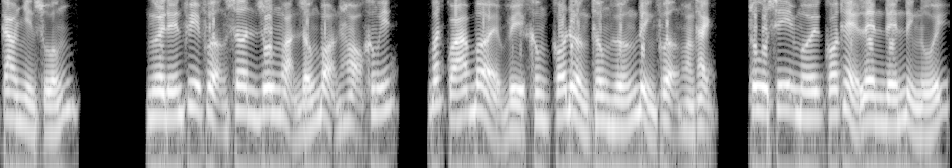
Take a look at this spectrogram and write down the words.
cao nhìn xuống. Người đến Phi Phượng Sơn du ngoạn giống bọn họ không ít, bất quá bởi vì không có đường thông hướng đỉnh Phượng Hoàng Thạch, tu sĩ mới có thể lên đến đỉnh núi,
